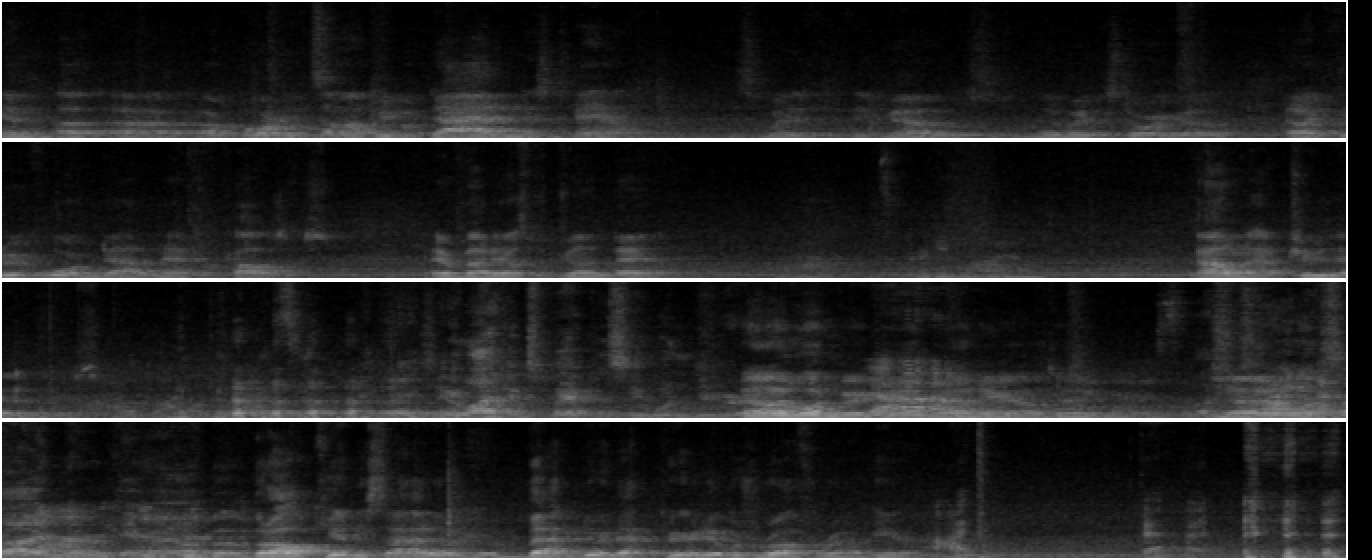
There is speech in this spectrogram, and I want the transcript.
And, uh, uh, some odd people died in this town. The way it goes, the way the story goes. Like three or four of them died of natural causes. Everybody else was gunned down. It's pretty wild. I don't know how true that is. So your life expectancy wouldn't be very. No, it wasn't very good No. around here, I'll tell you. Unless No, it stayed wasn't. inside and never came out. But, but all kidding aside, it was, back during that period, it was rough around here. I bet.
